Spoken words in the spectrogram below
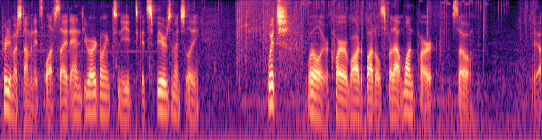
pretty much dominates the left side, and you are going to need to get spears eventually, which will require water bottles for that one part. So, yeah.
